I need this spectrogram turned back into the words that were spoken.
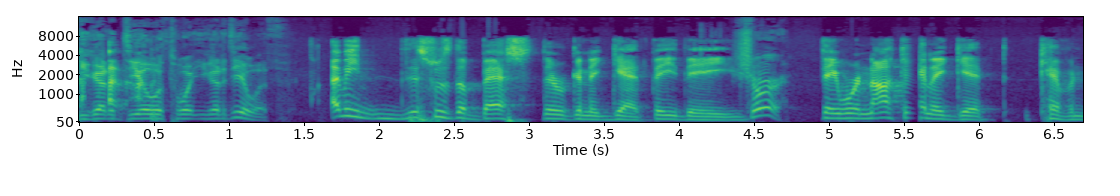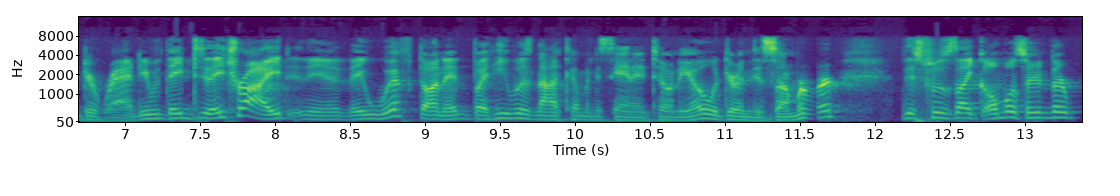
you got to deal with what you got to deal with. I mean, this was the best they were going to get. They they Sure. they were not going to get Kevin Durant. They they tried, they whiffed on it, but he was not coming to San Antonio during the summer. This was like almost their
